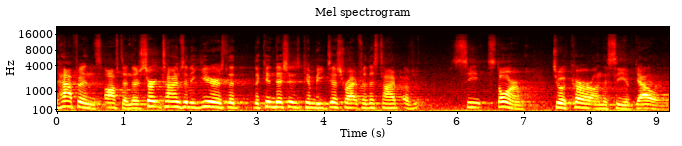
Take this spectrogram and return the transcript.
happens often. There's certain times of the years that the conditions can be just right for this type of sea storm to occur on the Sea of Galilee.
